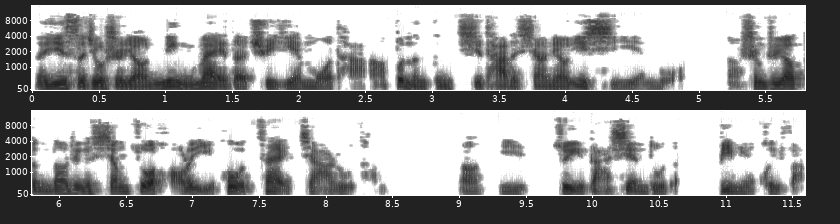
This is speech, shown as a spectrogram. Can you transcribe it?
那意思就是要另外的去研磨它啊，不能跟其他的香料一起研磨啊，甚至要等到这个香做好了以后再加入它啊，以最大限度的避免挥发。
